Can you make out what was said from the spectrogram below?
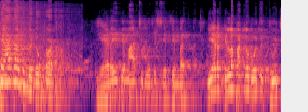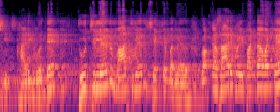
కేక అంటుందండి ఒక చోట. ఏడైతే మార్చిపోతే సెప్టెంబర్ ఏడ పిల్ల పక్క పోతే తూచి ఆడికి పోతే తూచి లేదు మార్చి లేదు సెప్టెంబర్ లేదు. ఒక్కసారి పోయి పడ్డావంటే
